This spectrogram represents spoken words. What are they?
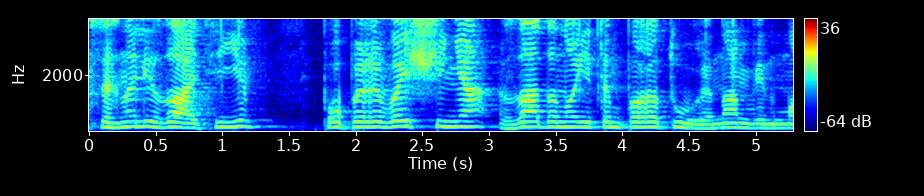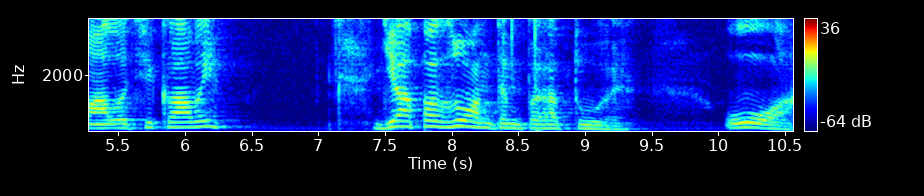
сигналізації про перевищення заданої температури. Нам він мало цікавий. Діапазон температури. О!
